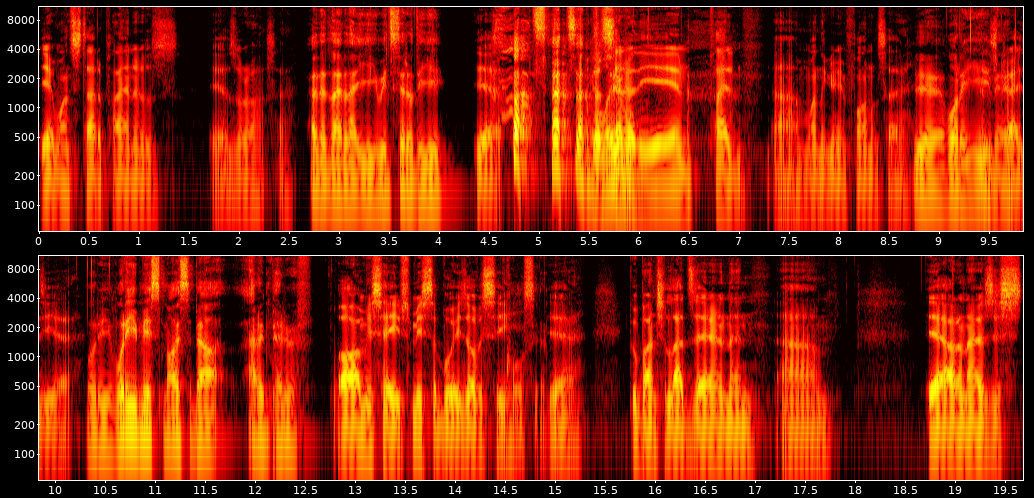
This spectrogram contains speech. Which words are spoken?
yeah, once I started playing it was it was all right. So And then later that year, you win centre of the year. yeah. that's, that's Got centre of the year and played um, won the grand final. So yeah, what a year, it was man. crazy. Yeah. What do you What do you miss most about out in Penrith? Oh, I miss heaps. Miss the boys, obviously. Of course, yeah. Yeah, good bunch of lads there, and then um, yeah, I don't know. It was just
